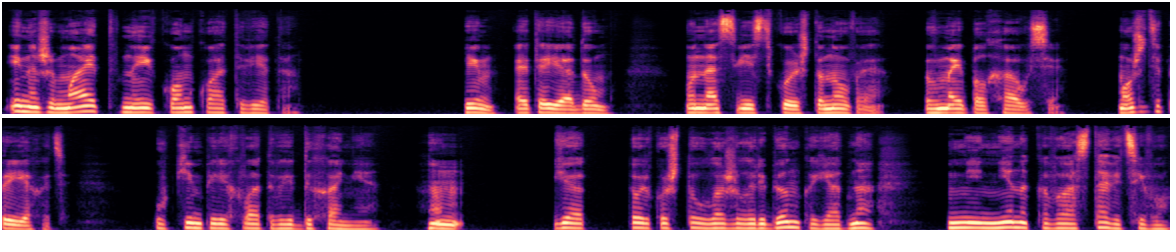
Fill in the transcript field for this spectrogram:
и нажимает на иконку ответа. «Ким, это я, дом. У нас есть кое-что новое. В Мейпл-хаусе. Можете приехать?» У Ким перехватывает дыхание. «Хм, я только что уложила ребенка, я одна. Мне не на кого оставить его.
